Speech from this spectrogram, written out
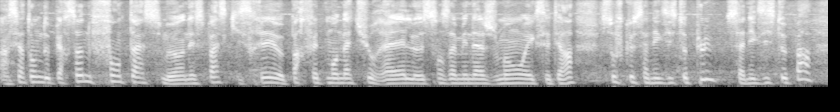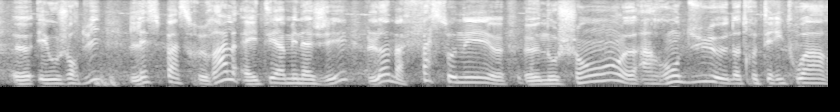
un certain nombre de personnes fantasment un espace qui serait euh, parfaitement naturel, sans aménagement, etc. Sauf que ça n'existe plus, ça n'existe pas. Euh, et aujourd'hui, l'espace rural a été aménagé, l'homme a façonné euh, nos champs, euh, a rendu euh, notre territoire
